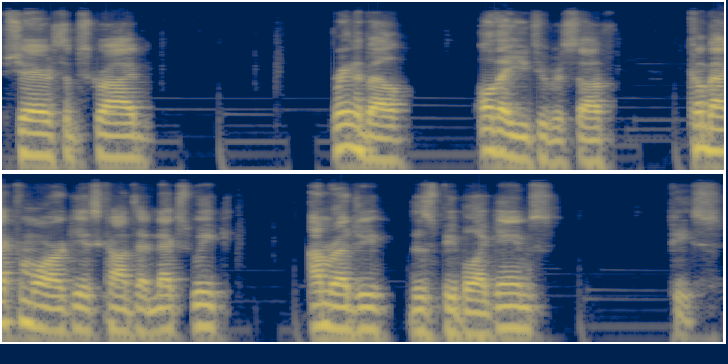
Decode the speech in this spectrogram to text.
share, subscribe, ring the bell, all that YouTuber stuff. Come back for more Arceus content next week. I'm Reggie. This is People Like Games. Peace.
